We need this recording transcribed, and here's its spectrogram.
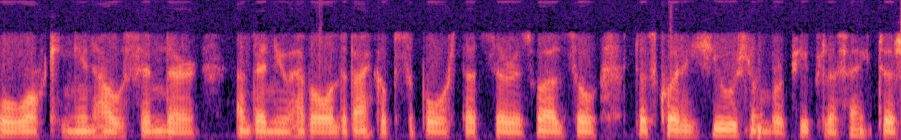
are working in house in there, and then you have all the backup support that's there as well. So there's quite a huge number of people affected,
